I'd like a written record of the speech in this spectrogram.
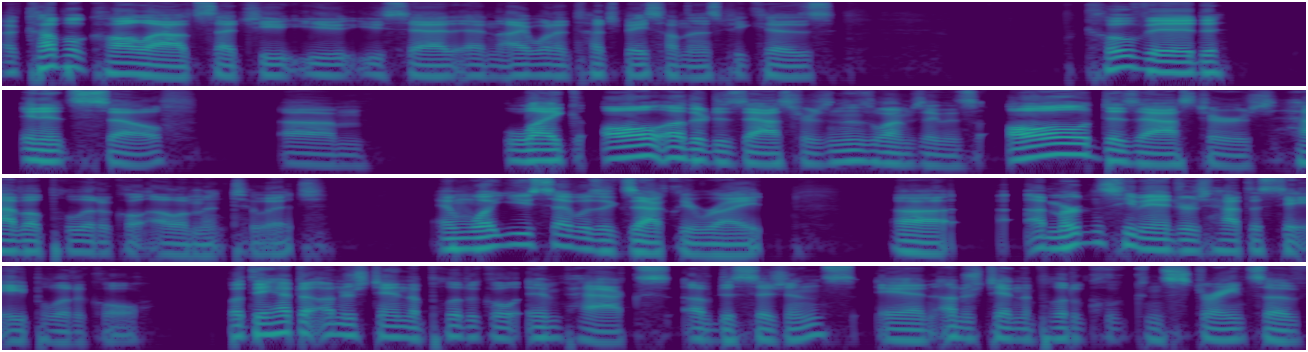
a couple call outs that you, you, you said, and I want to touch base on this because COVID in itself, um, like all other disasters, and this is why I'm saying this, all disasters have a political element to it. And what you said was exactly right. Uh, emergency managers have to stay apolitical, but they have to understand the political impacts of decisions and understand the political constraints of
